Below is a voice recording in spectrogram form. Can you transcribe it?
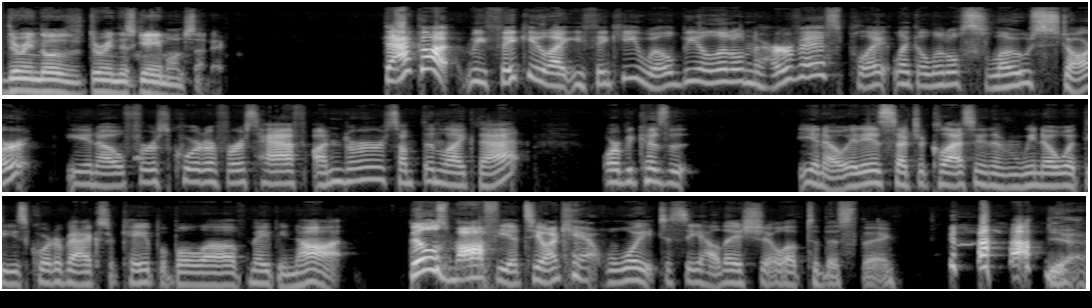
during those during this game on Sunday that got me thinking like you think he will be a little nervous play like a little slow start you know first quarter first half under something like that? Or because the you know it is such a classic and we know what these quarterbacks are capable of maybe not. Bill's mafia too i can't wait to see how they show up to this thing. Yeah.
